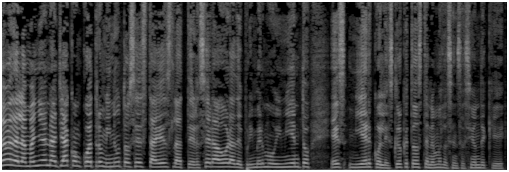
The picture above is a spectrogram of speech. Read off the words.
9 de la mañana, ya con cuatro minutos. Esta es la tercera hora de primer movimiento. Es miércoles. Creo que todos tenemos la sensación de que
